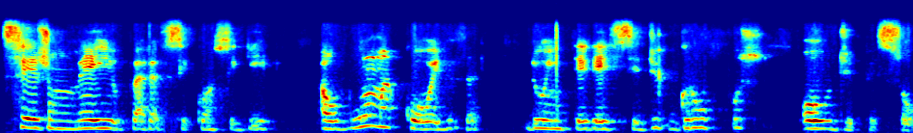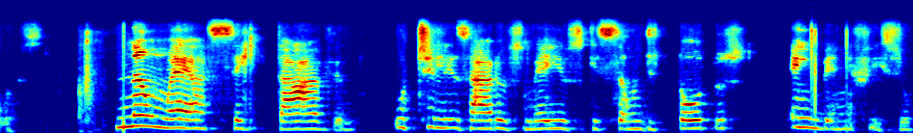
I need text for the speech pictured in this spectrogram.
seja um meio para se conseguir alguma coisa do interesse de grupos ou de pessoas. Não é aceitável utilizar os meios que são de todos em benefício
